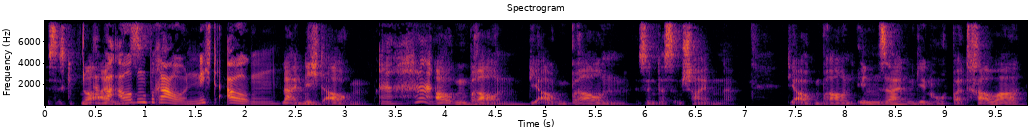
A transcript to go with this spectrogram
Es, es gibt nur Aber eins. Augenbrauen, nicht Augen. Nein, nicht Augen. Aha. Augenbrauen. Die Augenbrauen sind das Entscheidende. Die Augenbrauen-Innenseiten gehen hoch bei Trauer.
